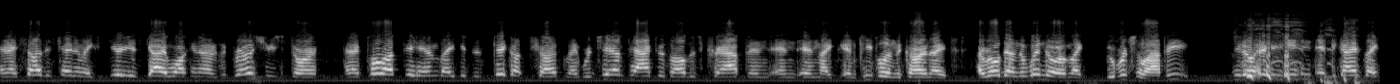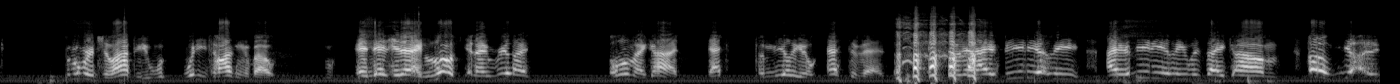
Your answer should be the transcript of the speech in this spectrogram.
and I saw this kind of like serious guy walking out of the grocery store and I pull up to him like in this pickup truck, like we're jam packed with all this crap and, and, and like and people in the car and I, I roll down the window, I'm like, Uber Jalopy? You know what I mean? And the guy's like, Uber jalopy. wh- What are you talking about? And then and then I looked and I realized, oh my god, Emilio Estevez. so then I immediately, I immediately was like, um, oh, yeah,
